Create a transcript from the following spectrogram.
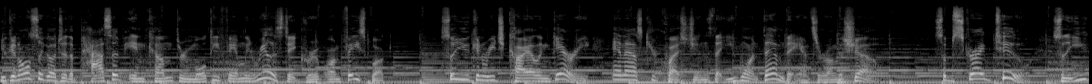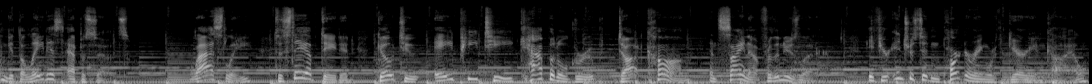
You can also go to the Passive Income Through Multifamily Real Estate group on Facebook so you can reach Kyle and Gary and ask your questions that you want them to answer on the show subscribe too so that you can get the latest episodes. Lastly, to stay updated, go to aptcapitalgroup.com and sign up for the newsletter. If you're interested in partnering with Gary and Kyle,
